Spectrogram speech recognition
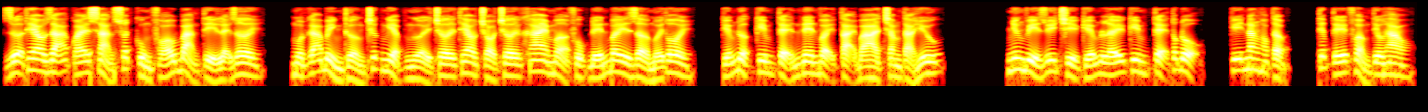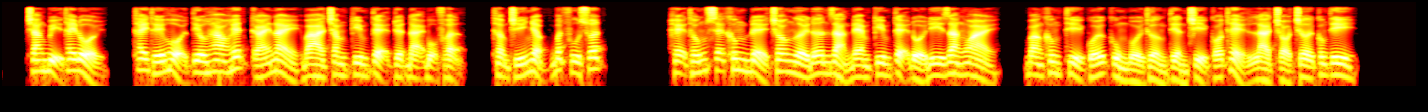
Dựa theo giã quái sản xuất cùng phó bản tỷ lệ rơi, một gã bình thường chức nghiệp người chơi theo trò chơi khai mở phục đến bây giờ mới thôi, kiếm được kim tệ nên vậy tại 300 tả hữu. Nhưng vì duy trì kiếm lấy kim tệ tốc độ, kỹ năng học tập, tiếp tế phẩm tiêu hao, trang bị thay đổi, thay thế hội tiêu hao hết cái này 300 kim tệ tuyệt đại bộ phận, thậm chí nhập bất phu suất. Hệ thống sẽ không để cho người đơn giản đem kim tệ đổi đi ra ngoài, bằng không thì cuối cùng bồi thường tiền chỉ có thể là trò chơi công ty.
